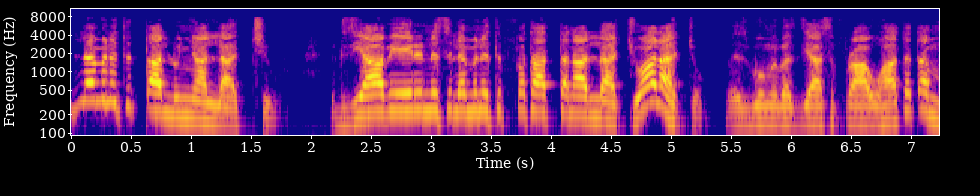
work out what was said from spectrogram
ለምን ትጣሉኛላችሁ? እግዚአብሔርን ስለ ምን ትፈታተናላችሁ? አላቸው። ሕዝቡም በዚያ ስፍራ ውሃ ተጠሙ።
